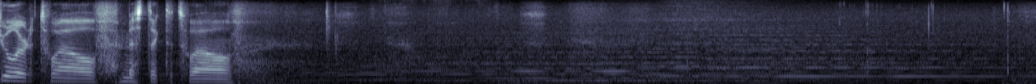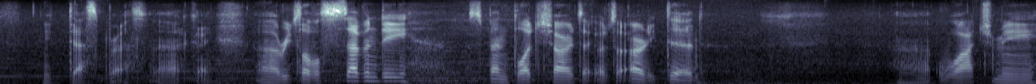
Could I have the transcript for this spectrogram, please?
Jeweler to 12. Mystic to 12. Need death breath. Okay. Uh, reach level 70. Spend blood shards, which I already did. Uh, watch me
